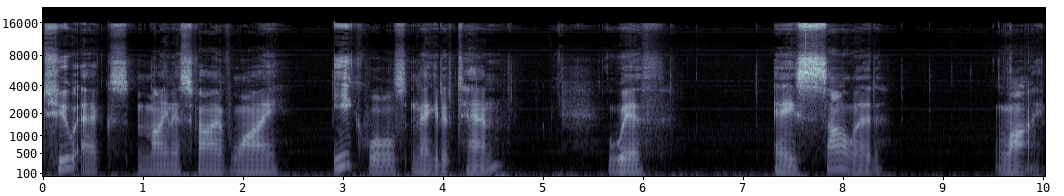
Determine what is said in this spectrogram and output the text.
2x minus 5y equals negative 10 with a solid line.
